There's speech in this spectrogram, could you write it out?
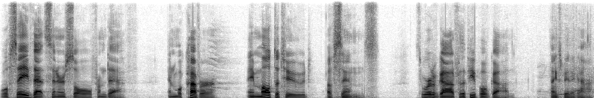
will save that sinner's soul from death and will cover a multitude of sins. It's the word of God for the people of God. Thanks be to God.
